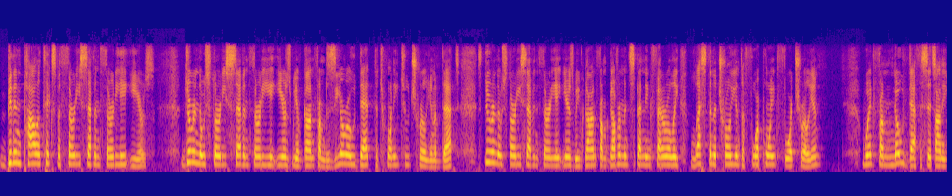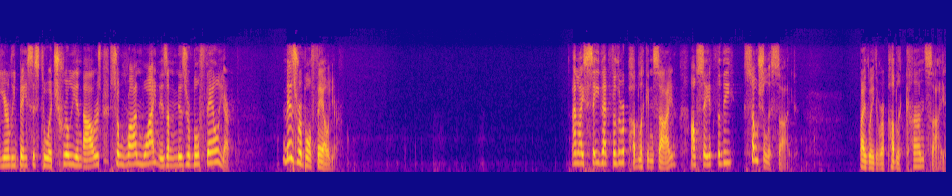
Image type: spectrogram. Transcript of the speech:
Been in politics for 37, 38 years. During those 37, 38 years, we have gone from zero debt to 22 trillion of debt. During those 37, 38 years, we've gone from government spending federally less than a trillion to 4.4 trillion. Went from no deficits on a yearly basis to a trillion dollars. So Ron Wyden is a miserable failure. Miserable failure. And I say that for the Republican side. I'll say it for the socialist side by the way, the Republican side.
